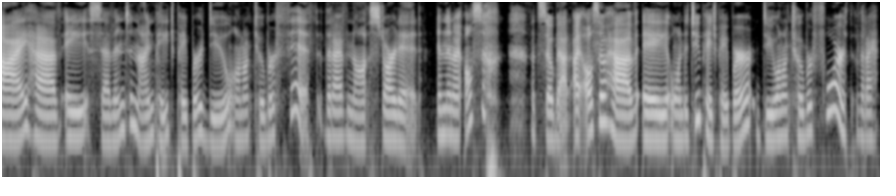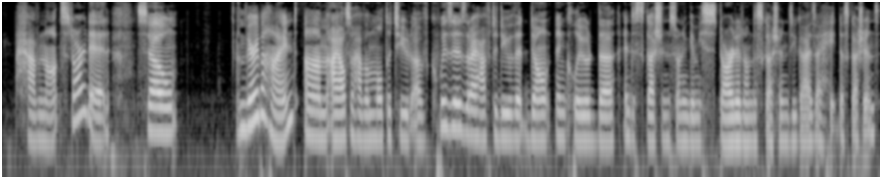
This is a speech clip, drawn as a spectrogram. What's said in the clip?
I have a 7 to 9 page paper due on October 5th that I have not started. And then I also, that's so bad. I also have a one to two page paper due on October 4th that I have not started. So I'm very behind. Um, I also have a multitude of quizzes that I have to do that don't include the and discussions. Don't even get me started on discussions, you guys. I hate discussions.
